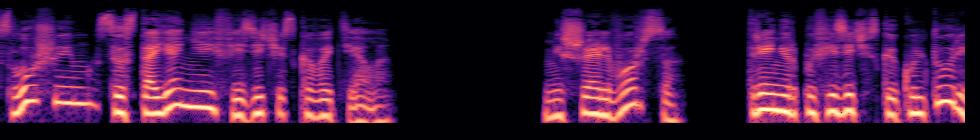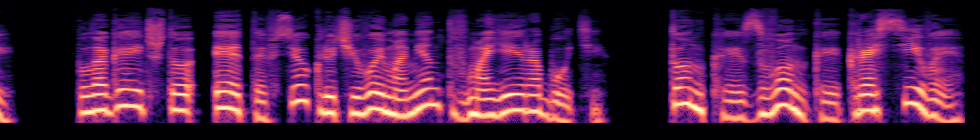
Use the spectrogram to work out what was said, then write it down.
Слушаем состояние физического тела. Мишель Ворсо, тренер по физической культуре, полагает, что это все ключевой момент в моей работе. Тонкая, звонкая, красивая.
